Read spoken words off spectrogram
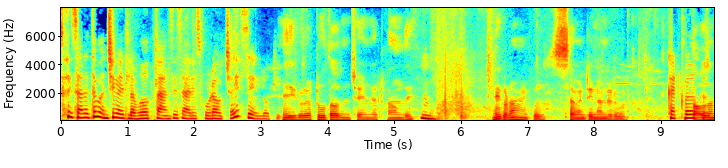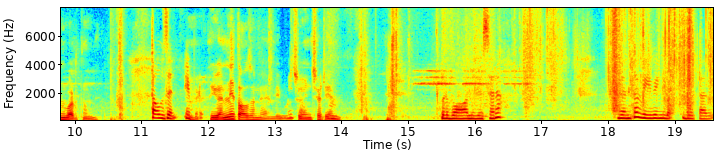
సో ఈసారి అయితే మంచిగా ఇట్లా వర్క్ ఫ్యాన్సీ శారీస్ కూడా వచ్చాయి సేల్లోకి ఇది కూడా టూ థౌజండ్ చేంజ్ అట్లా ఉంది. ఇది కూడా మీకు సెవెంటీన్ హండ్రెడ్ పడుతుంది కట్ వర్క్ థౌజండ్ పడుతుంది. థౌజండ్ ఇప్పుడు. ఇవన్నీ థౌజండ్ అండి ఇప్పుడు చూపించేటి ఇది కూడా బాగుంది చూసారా? ఇదంతా వీవింగ్లో బుట్టది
